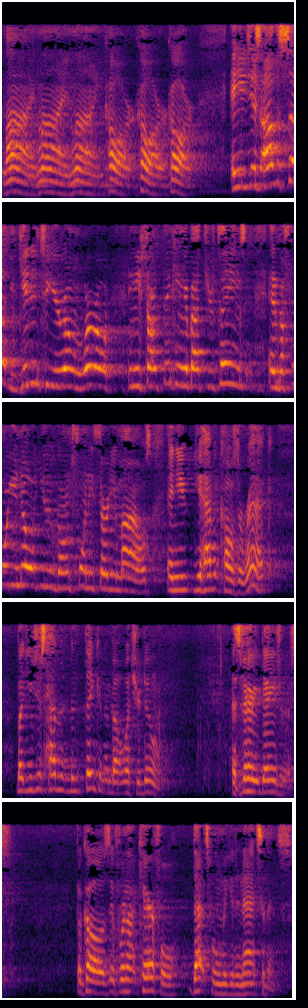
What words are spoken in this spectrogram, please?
line, line, line, car, car, car. And you just all of a sudden get into your own world and you start thinking about your things and before you know it, you have gone 20, 30 miles and you, you haven't caused a wreck, but you just haven't been thinking about what you're doing. That's very dangerous. Because if we're not careful, that's when we get in accidents.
